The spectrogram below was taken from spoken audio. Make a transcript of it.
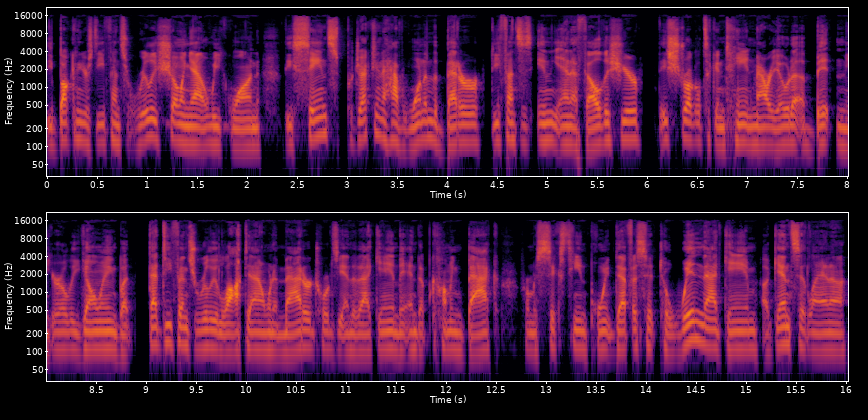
the Buccaneers defense really showing out week one. The Saints projecting to have one of the better defenses in the NFL this year. They struggled to contain Mariota a bit in the early going, but that defense really locked down when it mattered towards the end of that game. They end up coming back from a 16 point deficit to win that game against Atlanta.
